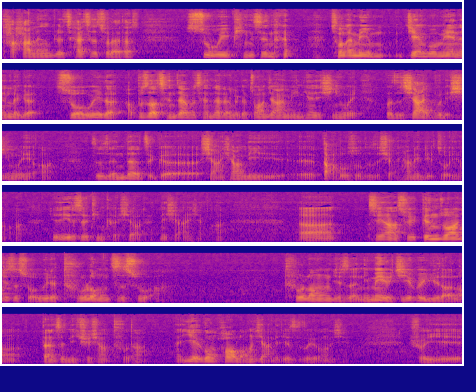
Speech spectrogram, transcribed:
他还能够猜测出来他素未平生的、从来没有见过面的那个所谓的不知道存在不存在的那个庄家明天的行为或者下一步的行为啊。这人的这个想象力，呃，大多数都是想象力的作用啊，就是有的时候挺可笑的。你想一想啊，啊，实际上属于跟庄，就是所谓的屠龙之术啊。屠龙就是你没有机会遇到龙，但是你却想屠它。叶公好龙讲的就是这个东西，所以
